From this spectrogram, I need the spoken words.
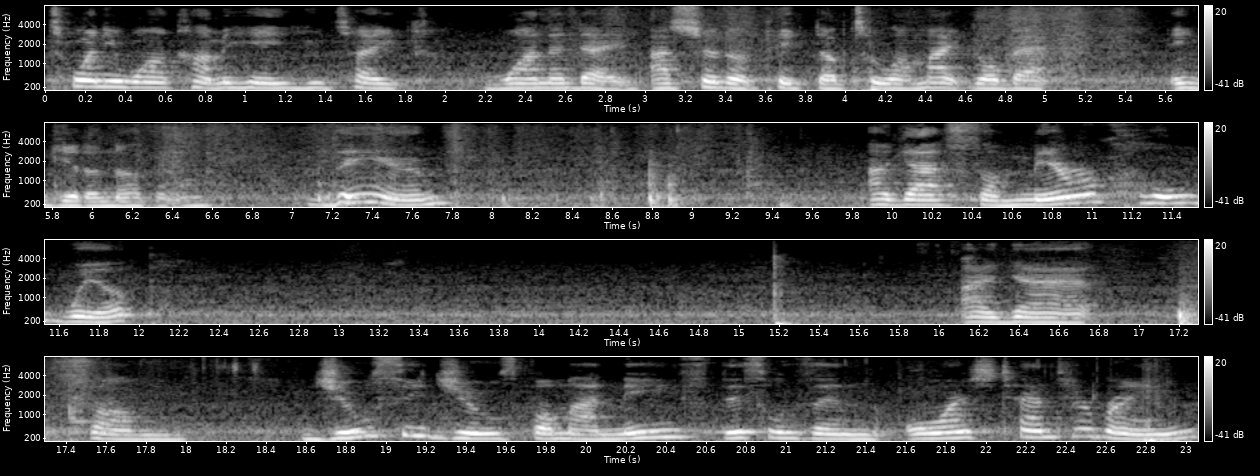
21 coming here, you take one a day. I should have picked up two. I might go back and get another one. Then I got some Miracle Whip. I got some Juicy Juice for my niece. This one's in Orange Tangerine.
